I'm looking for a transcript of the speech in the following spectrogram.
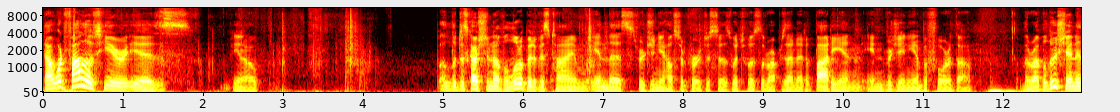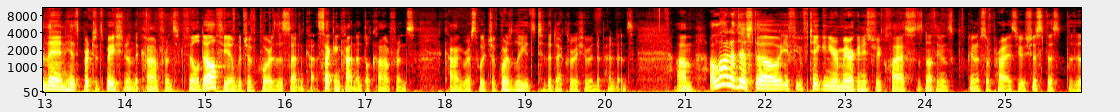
Now, what follows here is, you know, the discussion of a little bit of his time in this Virginia House of Burgesses, which was the representative body in, in Virginia before the the Revolution, and then his participation in the conference in Philadelphia, which of course is the Second Continental Conference Congress, which of course leads to the Declaration of Independence. Um, a lot of this, though, if you've taken your American history class, is nothing that's going to surprise you. It's just this, the,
